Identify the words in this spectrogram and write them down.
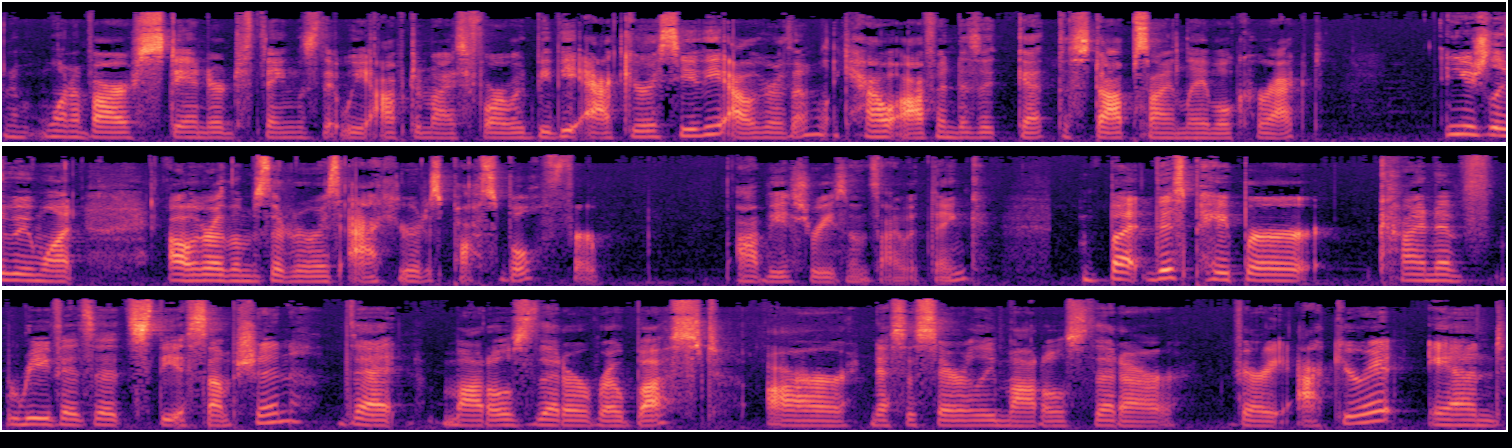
one of our standard things that we optimize for would be the accuracy of the algorithm, like how often does it get the stop sign label correct? And usually we want algorithms that are as accurate as possible for obvious reasons, I would think. But this paper kind of revisits the assumption that models that are robust are necessarily models that are very accurate and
